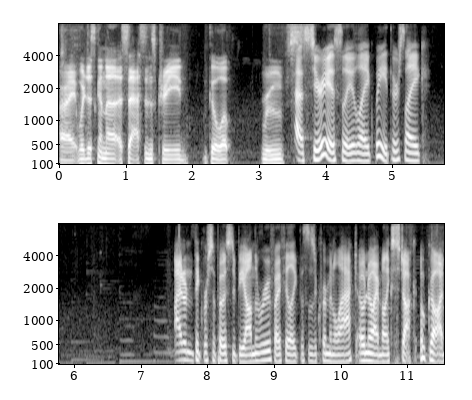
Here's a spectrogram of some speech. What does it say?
All right, we're just gonna Assassin's Creed go up roofs. Yeah, seriously. Like, wait, there's like. I don't think we're supposed to be on the roof. I feel like this is a criminal act. Oh no, I'm like stuck. Oh god.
